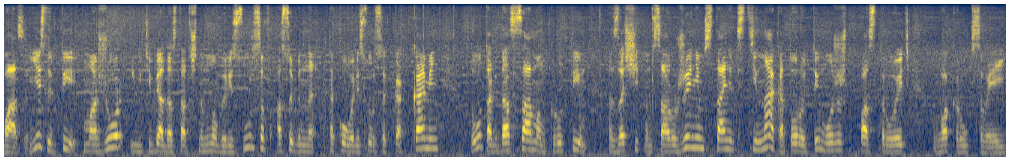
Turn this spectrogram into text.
базы. Если ты мажор и у тебя достаточно много ресурсов, особенно такого ресурса как камень, то тогда самым крутым защитным сооружением станет стена, которую ты можешь построить вокруг своей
